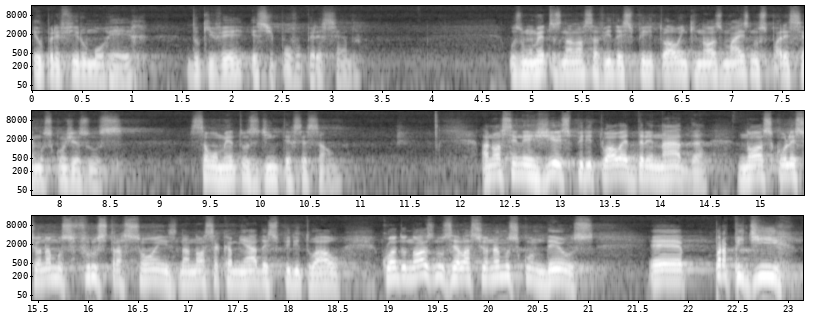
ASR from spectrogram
Eu prefiro morrer do que ver este povo perecendo. Os momentos na nossa vida espiritual em que nós mais nos parecemos com Jesus são momentos de intercessão. A nossa energia espiritual é drenada nós colecionamos frustrações na nossa caminhada espiritual, quando nós nos relacionamos com Deus é, para pedir,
